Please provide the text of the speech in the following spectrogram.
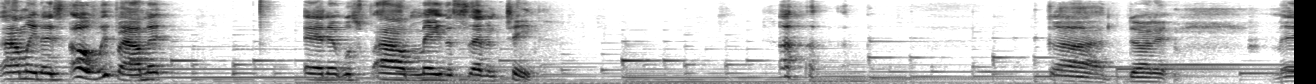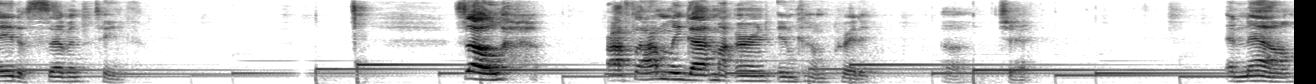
Finally, they said, oh, we found it. And it was filed May the 17th. God darn it. May the 17th. So, I finally got my earned income credit uh, check. And now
